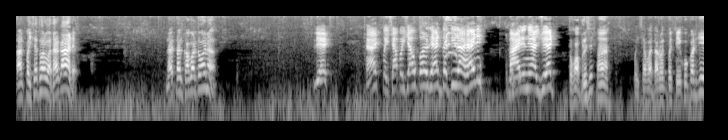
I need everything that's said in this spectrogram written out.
તાર થોડા વધારે કાઢ. ના તને ખબર તો હોય ને. લેટ હેડ પૈસા પૈસા આવું કર હેડ ગતી રા હેડ. બાયરે ને આલજો હેડ. તો ખબર છે? હા. પૈસા વધારે હોય તો પછી ટેકો કરજે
